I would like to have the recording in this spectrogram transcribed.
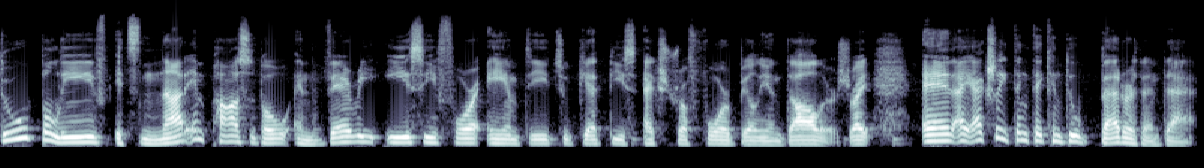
do believe it's not impossible and very easy for AMD to get these extra $4 billion, right? And I actually think they can do better than that.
